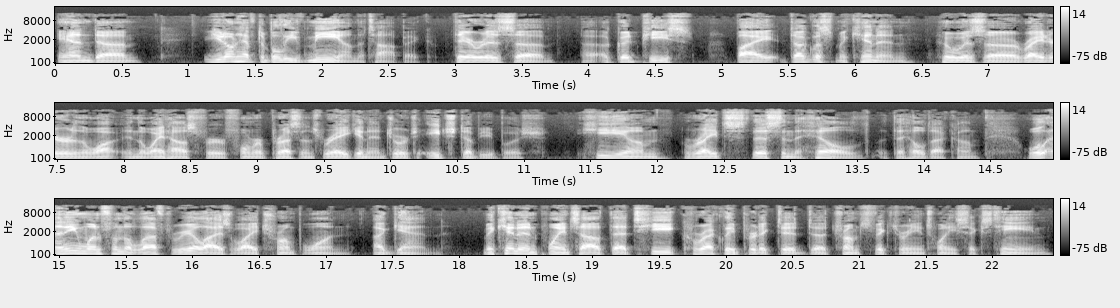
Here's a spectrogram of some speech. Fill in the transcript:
And um, you don't have to believe me on the topic. There is a, a good piece by Douglas Mackinnon, who was a writer in the, in the White House for former Presidents Reagan and George H.W. Bush. He um, writes this in The Hill, at thehill.com. Will anyone from the left realize why Trump won again? Mackinnon points out that he correctly predicted uh, Trump's victory in 2016,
